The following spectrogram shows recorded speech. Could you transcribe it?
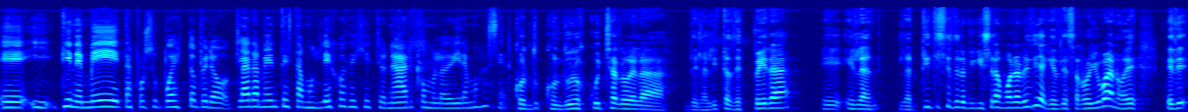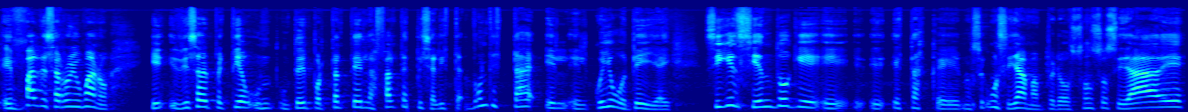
y tiene metas, por supuesto, pero claramente estamos lejos de gestionar como lo debiéramos hacer. Cuando, cuando uno escucha lo de, la, de las listas de espera, eh, es la, la antítesis de lo que quisiéramos hablar hoy día, que es desarrollo humano, es, es, de- es mal desarrollo humano. Y, y de esa perspectiva, un, un tema importante es la falta de especialistas. ¿Dónde está el, el cuello botella? Y siguen siendo que eh, eh, estas, que no sé cómo se llaman, pero son sociedades,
